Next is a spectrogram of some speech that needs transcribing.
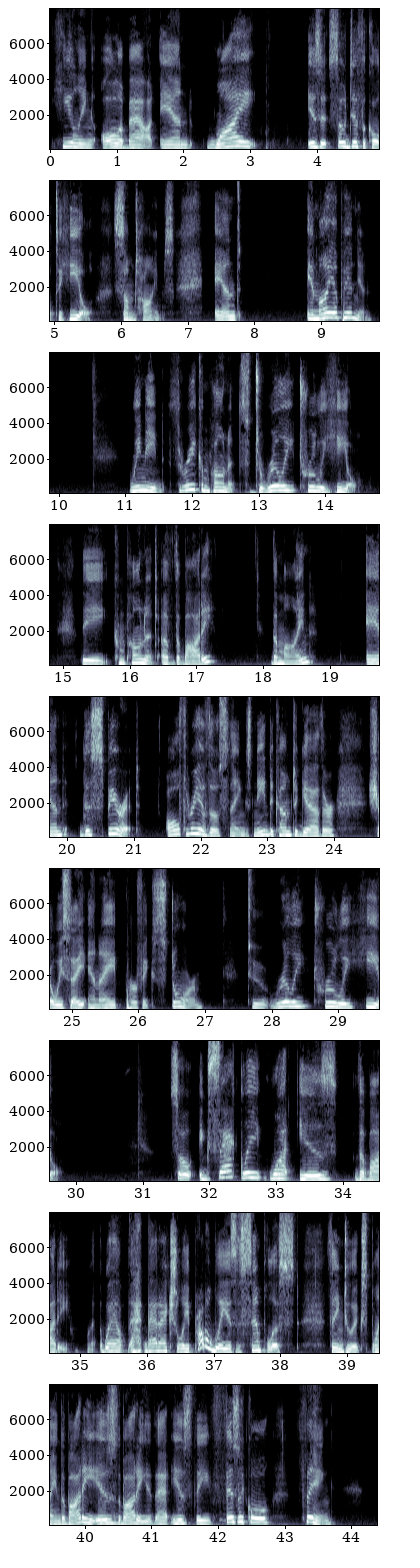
healing all about, and why is it so difficult to heal sometimes? And in my opinion, we need three components to really truly heal the component of the body, the mind, and the spirit. All three of those things need to come together, shall we say, in a perfect storm to really truly heal. So, exactly what is the body? Well, that, that actually probably is the simplest thing to explain. The body is the body. That is the physical thing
